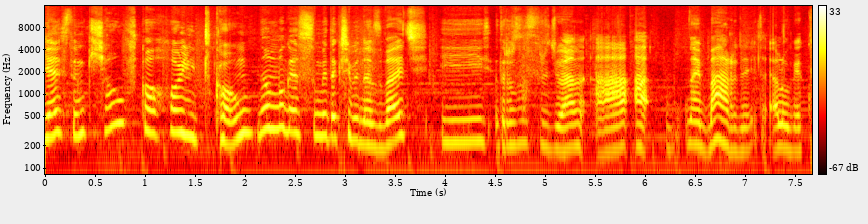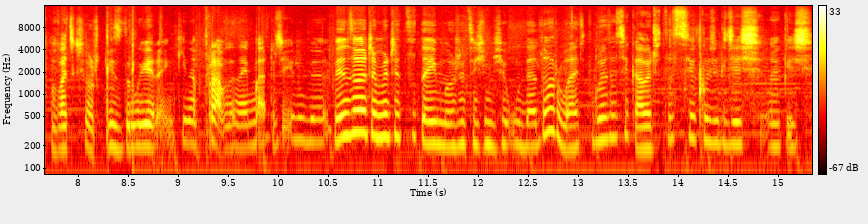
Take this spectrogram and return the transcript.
Ja jestem książkoholiczką. No mogę w sumie tak siebie nazwać i od razu stwierdziłam, a, a najbardziej to ja lubię kupować książki z drugiej ręki, naprawdę najbardziej lubię. Więc zobaczymy, czy tutaj może coś mi się uda dorwać. W ogóle to ciekawe, czy to jest jakoś gdzieś jakieś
